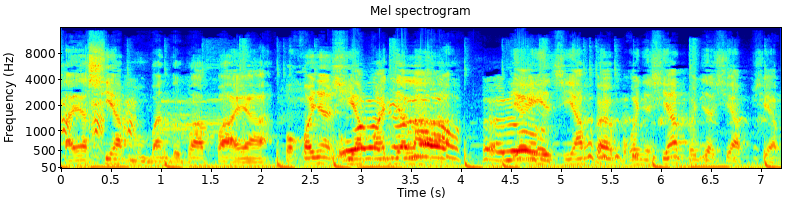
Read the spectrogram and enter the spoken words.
Saya siap membantu Bapak ya. Pokoknya siap aja lah. Ya iya siap. Pokoknya siap aja siap siap.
